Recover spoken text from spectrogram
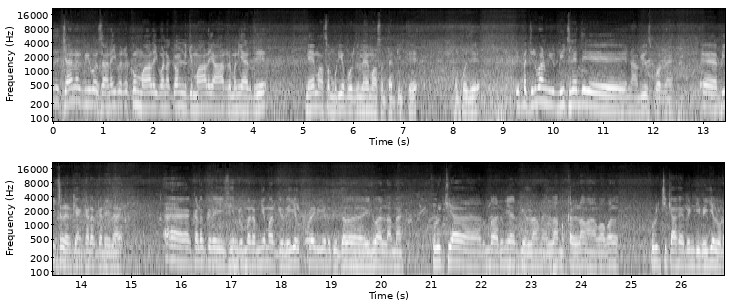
சேனல் வியூவர்ஸ் அனைவருக்கும் மாலை வணக்கம். இன்றைக்கி மாலை ஆறரை மணி ஆகுது மே மாதம் முடிய போகிறது மே மாதம் தேர்ட்டிக்கு முப்பது. இப்போ திருவான்மியூர் பீச்லேருந்து நான் வியூஸ் போடுறேன். பீச்சில் இருக்கேன் கடற்கரையில். கடற்கரை சீன் ரொம்ப ரம்மியமாக இருக்குது வெயில் கூட வெயிலுக்கு இதுவாக இல்லாமல் குளிர்ச்சியாக ரொம்ப அருமையாக இருக்குது எல்லாமே எல்லா மக்கள்லாம் அவ- குளிர்ச்சிக்காக வேண்டி வெயிலோட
